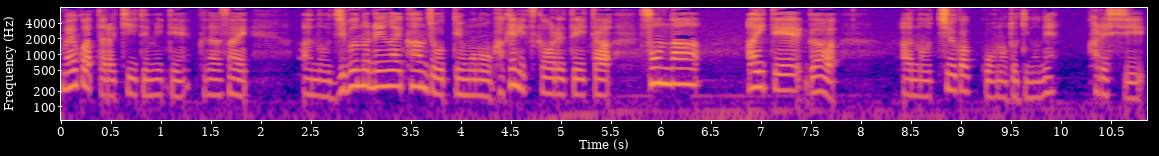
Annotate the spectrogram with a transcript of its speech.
まあよかったら聞いてみてください。あの、自分の恋愛感情っていうものを賭けに使われていた、そんな相手が、あの、中学校の時のね、彼氏、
